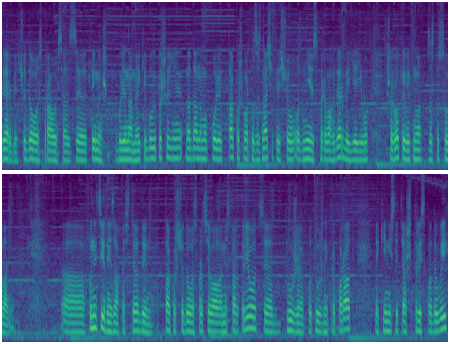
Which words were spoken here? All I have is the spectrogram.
дербі чудово справився з тими ж бур'янами, які були поширені на даному полі. Також варто зазначити, що однією з переваг дербі є його широке вікно застосування. Фуницидний захист Т1 також чудово спрацював Амістар Тріо. Це дуже потужний препарат, який містить аж три складових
